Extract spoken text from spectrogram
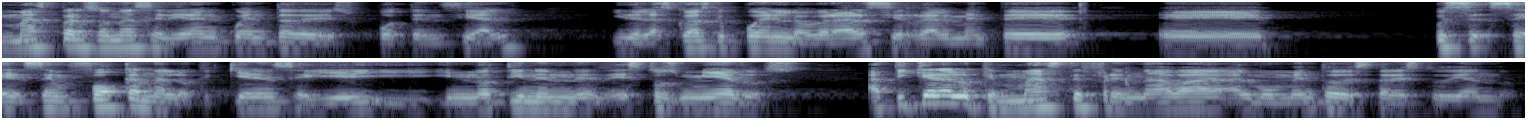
más personas se dieran cuenta de su potencial y de las cosas que pueden lograr si realmente eh, pues se, enfocan a lo que quieren seguir y, y, no tienen estos miedos. ¿A ti qué era lo que más te frenaba al momento de estar estudiando?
